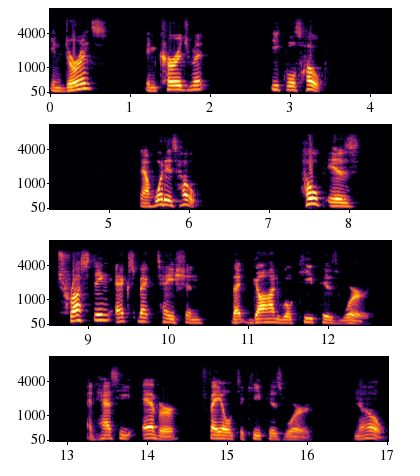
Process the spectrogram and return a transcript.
Endurance, encouragement equals hope. Now, what is hope? Hope is trusting expectation that God will keep His word. And has He ever failed to keep His word? No,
